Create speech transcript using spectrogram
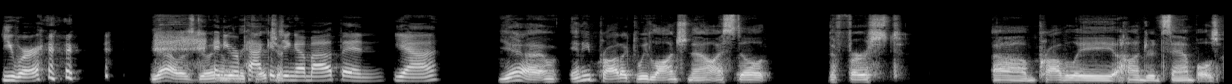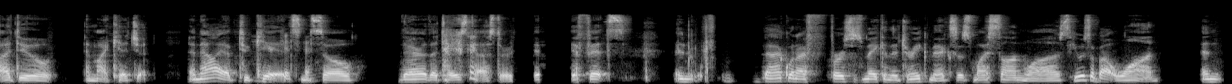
you were. yeah, I was doing And you were packaging kitchen. them up and yeah. Yeah. Any product we launch now, I still, the first, um, probably a hundred samples I do in my kitchen. And now I have two kids. And so they're the taste testers. If, if it's, and back when I first was making the drink mixes, my son was, he was about one and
